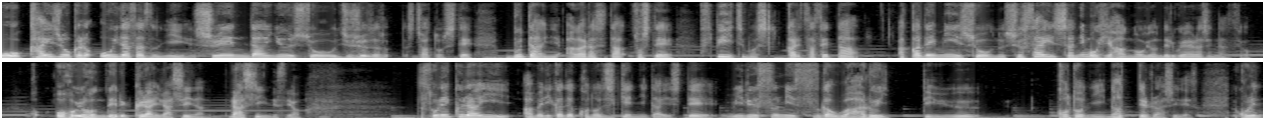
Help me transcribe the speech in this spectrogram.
を会場から追い出さずに主演男優賞を受賞者として舞台に上がらせた、そしてスピーチもしっかりさせたアカデミー賞の主催者にも批判が及んでるくらいらしいんですよ。及んでるくらいらしいな、らしいんですよ。それくらいアメリカではこの事件に対してウィル・スミスが悪いっていうことになってるらしいです。これ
